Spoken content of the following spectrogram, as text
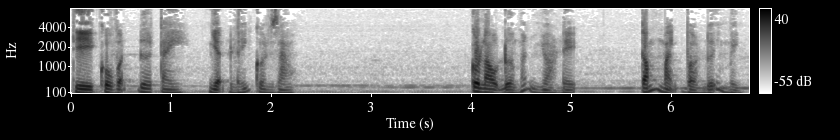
thì cô vẫn đưa tay nhận lấy con dao. Cô lau đôi mắt nhỏ lệ, cắm mạnh vào lưỡi mình,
